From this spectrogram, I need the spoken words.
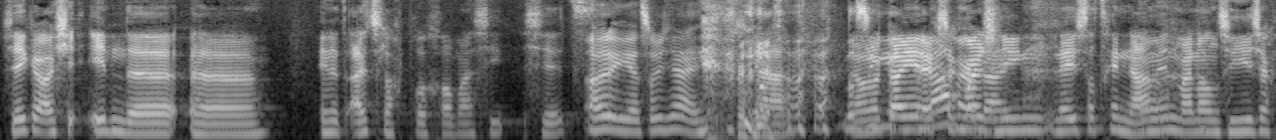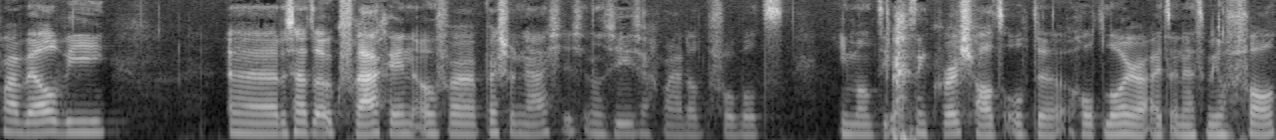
Zeker als je in, de, eh, in het uitslagprogramma zi- zit. Oh ja, zoals jij. Ja. Nou, dan, kan je echt zeg maar zien. Nee, er staat geen naam in, maar dan zie je zeg maar wel wie. eh, er zaten ook vragen in over personages. En dan zie je zeg maar dat bijvoorbeeld iemand die echt een crush had op de hot lawyer uit Anatomy of a Fall.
